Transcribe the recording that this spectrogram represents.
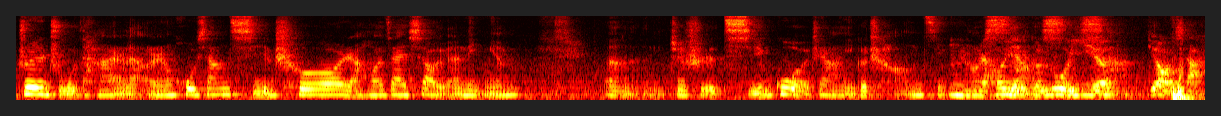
追逐她，两个人互相骑车，然后在校园里面，嗯，就是骑过这样一个场景，然后有个落叶掉下来。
